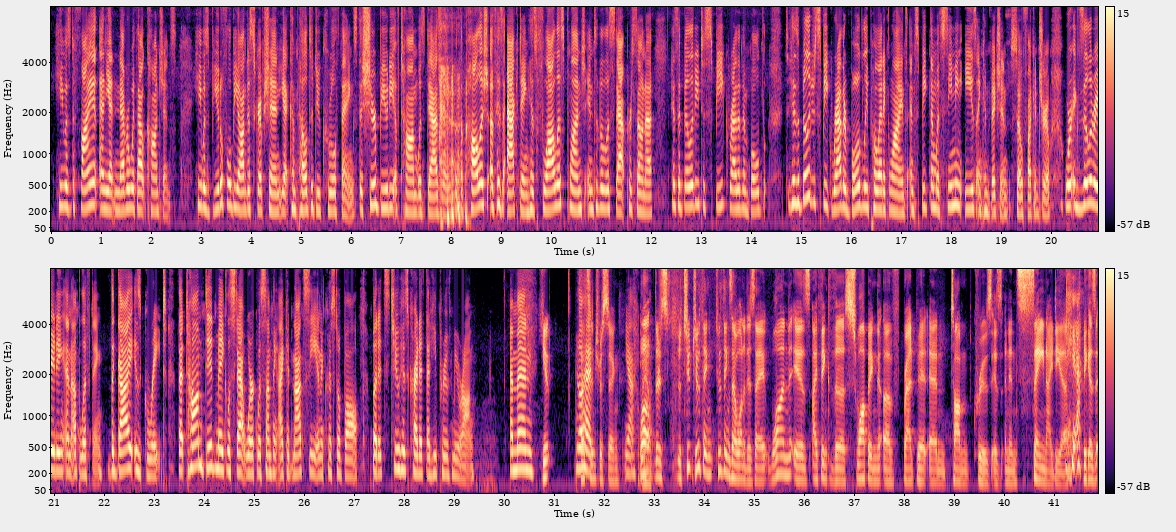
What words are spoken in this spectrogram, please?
he was defiant and yet never without conscience. He was beautiful beyond description, yet compelled to do cruel things. The sheer beauty of Tom was dazzling, but the polish of his acting, his flawless plunge into the Lestat persona, his ability to speak rather than bold, his ability to speak rather boldly poetic lines and speak them with seeming ease and conviction, so fucking true, were exhilarating and uplifting. The guy is great. That Tom did make Lestat work was something I could not see in a crystal ball, but it's to his credit that he proved me wrong. And then Yep. Go That's ahead. interesting. Yeah. Well, there's two two thing two things I wanted to say. One is I think the swapping of Brad Pitt and Tom Cruise is an insane idea. Yeah. Because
